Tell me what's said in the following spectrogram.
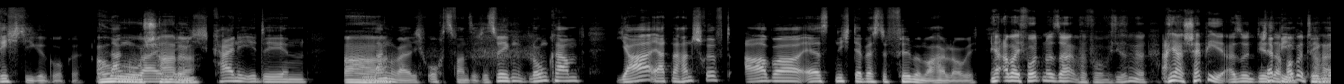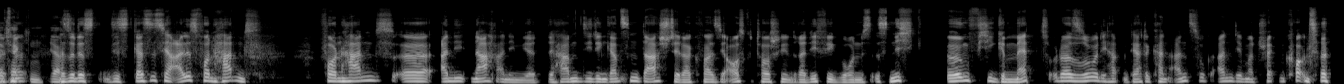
richtige Gurke. Oh, Langweilig, schade. keine Ideen, Ah. langweilig, hoch 20. Deswegen Blomkamp, ja, er hat eine Handschrift, aber er ist nicht der beste Filmemacher, glaube ich. Ja, aber ich wollte nur sagen, wo, wie sind wir? Ach ja, Chappie, also dieser Chappie, Roboter halt, ne? Ja. Also das, das, das ist ja alles von Hand, von Hand äh, ani- nachanimiert. Da haben die den ganzen Darsteller quasi ausgetauscht in 3D-Figuren. Es ist nicht irgendwie gemappt oder so. Die hatten, der hatte keinen Anzug an, den man tracken konnte,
